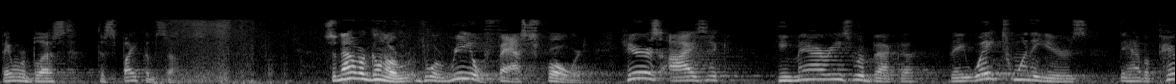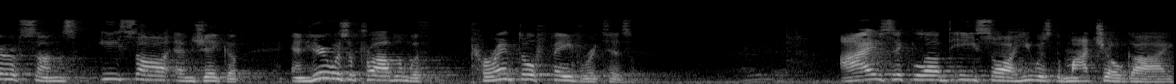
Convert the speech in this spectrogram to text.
They were blessed despite themselves. So now we're going to do a real fast forward. Here's Isaac. He marries Rebekah. They wait 20 years. They have a pair of sons, Esau and Jacob. And here was a problem with parental favoritism. Isaac loved Esau. He was the macho guy.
